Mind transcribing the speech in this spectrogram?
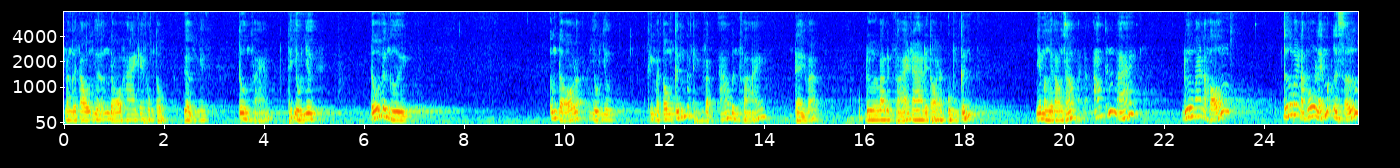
Mà người tàu như ở ấn độ, hai cái phong tục gần như tương phản. Thí dụ như đối với người ấn độ đó ví dụ như khi mà tôn kính đó, thì vạch áo bên phải đề vào đưa vai bên phải ra để tỏ là cung kính. Nhưng mà người tàu sao áo kính lại đưa vai là hỗn đưa vai là vô lễ mất lịch sử.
